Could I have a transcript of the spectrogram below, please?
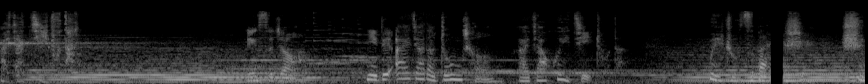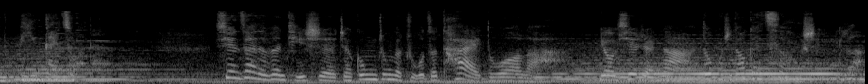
哀家记住她。林思正，你对哀家的忠诚，哀家会记住的。为主子办事是奴婢。现在的问题是，这宫中的主子太多了，有些人呐都不知道该伺候谁了。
